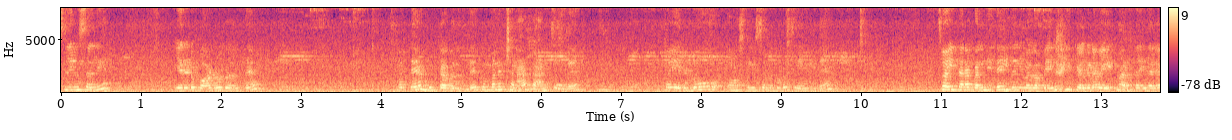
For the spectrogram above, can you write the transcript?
ಸ್ಲೀವ್ಸಲ್ಲಿ ಎರಡು ಬಾರ್ಡ್ರ್ ಬರುತ್ತೆ. ಮತ್ತು ಬುಟ್ಟ ಬರುತ್ತೆ. ತುಂಬಾ ಚೆನ್ನಾಗಿ ಕಾಣಿಸುತ್ತೆ. ಸೊ ಎರಡೂ ಸ್ಲೀವ್ಸಲ್ಲೂ ಕೂಡ ಸೇಮ್ ಇದೆ. ಸೊ ಈ ಥರ ಬಂದಿದೆ. ಇದನ್ನು ಇವಾಗ ಬೇಗ ಕೆಳಗಡೆ ವೆಯ್ಟ್ ಮಾಡ್ತಾ ಇದ್ದಾರೆ.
